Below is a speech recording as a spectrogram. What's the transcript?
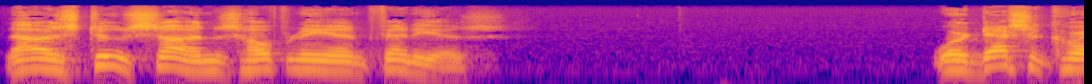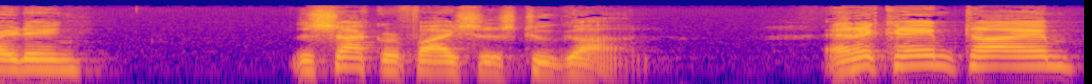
Now, his two sons, Hophni and Phinehas, were desecrating the sacrifices to God. And it came time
